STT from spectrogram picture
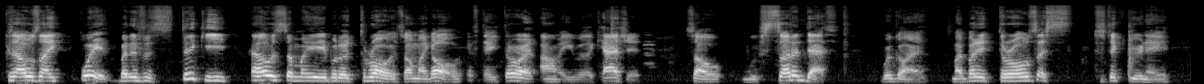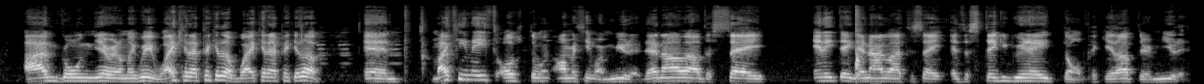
because I was like, wait, but if it's sticky, how is somebody able to throw it? So I'm like, oh, if they throw it, I'm able to catch it. So with sudden death, we're going. My buddy throws a sticky grenade. I'm going near it. I'm like, wait, why can't I pick it up? Why can't I pick it up? And my teammates also on my team are muted. They're not allowed to say anything. They're not allowed to say it's a sticky grenade. Don't pick it up. They're muted.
